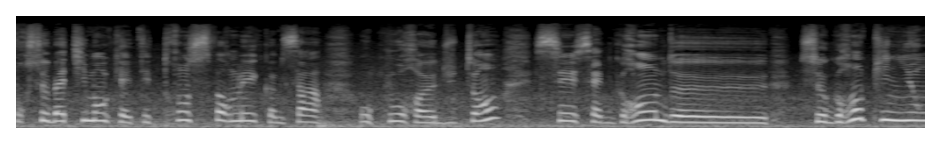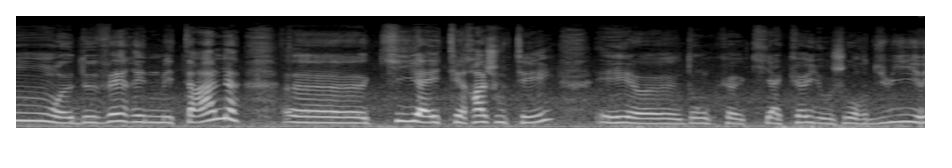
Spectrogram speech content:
pour ce bâtiment qui a été transformé comme ça au cours euh, du temps, c'est cette grande, euh, ce grand pignon euh, de verre et de métal qui a été rajouté et donc qui accueille aujourd'hui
